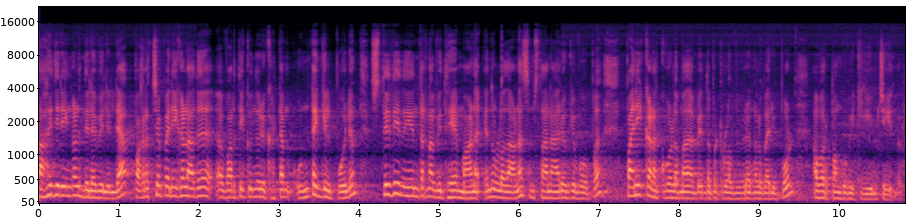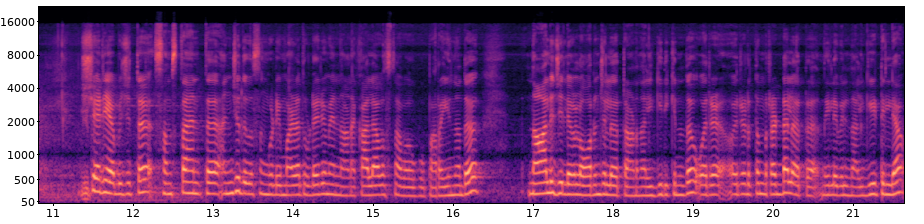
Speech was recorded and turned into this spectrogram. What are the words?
സാഹചര്യങ്ങൾ നിലവിലില്ല. പകർച്ചപ്പനികൾ അത് വർദ്ധിക്കുന്ന ഒരു ഘട്ടം ഉണ്ടെങ്കിൽ പോലും സ്ഥിതി നിയന്ത്രണ വിധേയമാണ് എന്നുള്ളതാണ് സംസ്ഥാന ആരോഗ്യ വകുപ്പ് പനിക്കണക്കുകളുമായി ബന്ധപ്പെട്ടുള്ള വിവരങ്ങൾ വരുമ്പോൾ അവർ പങ്കുവയ്ക്കുകയും ചെയ്യുന്നത് ശരി അഭിജിത്ത്. സംസ്ഥാനത്ത് അഞ്ചു ദിവസം കൂടി മഴ തുടരുമെന്നാണ് കാലാവസ്ഥാ വകുപ്പ് പറയുന്നത്. നാല് ജില്ലകൾ ഓറഞ്ച് അലേർട്ടാണ് നൽകിയിരിക്കുന്നത്. ഒരു ഒരിടത്തും റെഡ് അലേർട്ട് നിലവിൽ നൽകിയിട്ടില്ല.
